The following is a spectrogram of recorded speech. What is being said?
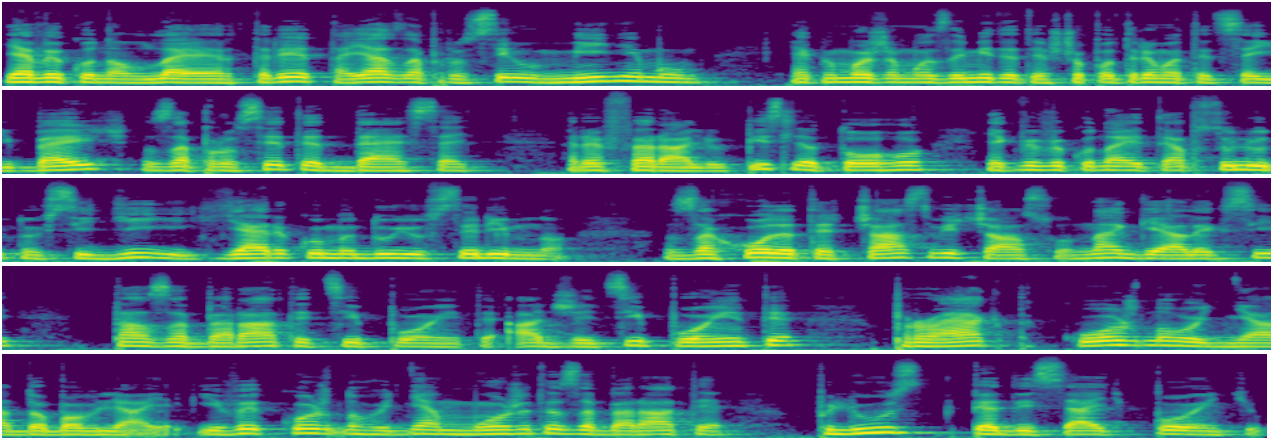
Я виконав Layer 3 та я запросив мінімум, як ми можемо замітити, щоб отримати цей бейдж, запросити 10 рефералів. Після того, як ви виконаєте абсолютно всі дії, я рекомендую все рівно заходити час від часу на Galaxy та забирати ці поінти, адже ці поінти проект кожного дня додає, і ви кожного дня можете забирати плюс 50 поінтів.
